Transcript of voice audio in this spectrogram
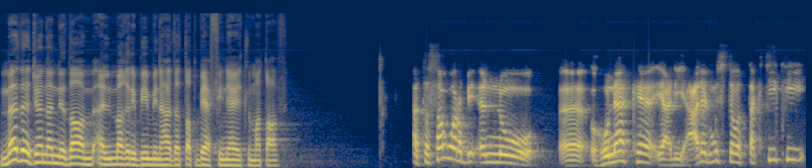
ماذا جنى النظام المغربي من هذا التطبيع في نهاية المطاف؟ أتصور بأنه آه، هناك يعني على المستوى التكتيكي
